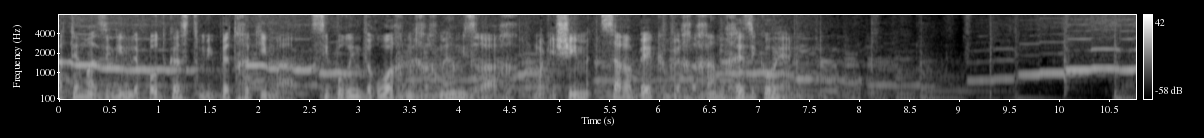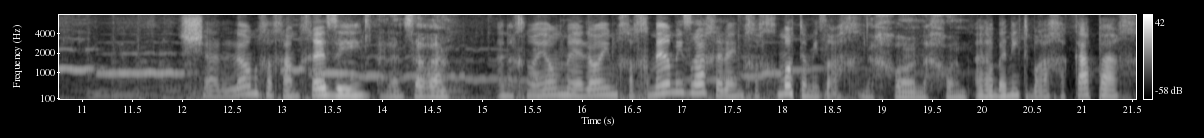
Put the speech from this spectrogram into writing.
אתם מאזינים לפודקאסט מבית חכימה, סיפורים ורוח מחכמי המזרח. מגישים שרה בק וחכם חזי כהן. שלום חכם חזי. אהלן שרה. אנחנו היום אה, לא עם חכמי המזרח, אלא עם חכמות המזרח. נכון, נכון. הרבנית ברכה קפח,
